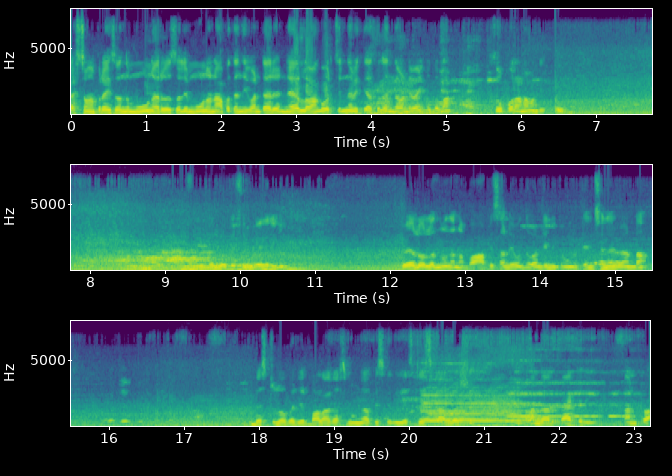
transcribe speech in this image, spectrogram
கஸ்டமர் ப்ரைஸ் வந்து மூணு அறுபது சொல்லி மூணு நாற்பத்தஞ்சு வந்துட்டாரு. நேரில் வாங்க ஒரு சின்ன வித்தியாசத்தில் இந்த வண்டி வாங்கி கொடுத்துடலாம். சூப்பரான வண்டி. லொக்கேஷன் கேட்குறீங்க வேலூர்லேருந்து வந்தால் நம்ம ஆஃபீஸ் வந்து வண்டி நிற்கும் உங்களுக்கு டென்ஷனே வேண்டாம். பெஸ்ட் லோ பட்ஜெட் பாலாகார்ஸ் உங்கள் ஆஃபீஸ்க்கு STS car wash Alankar bakery சன்ட்ரா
